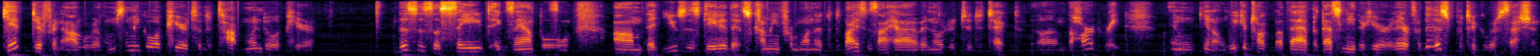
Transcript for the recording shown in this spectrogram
get different algorithms, let me go up here to the top window up here. This is a saved example um, that uses data that's coming from one of the devices I have in order to detect um, the heart rate and you know we could talk about that but that's neither here or there for this particular session.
